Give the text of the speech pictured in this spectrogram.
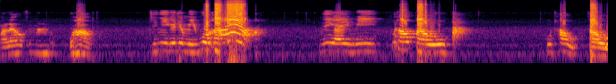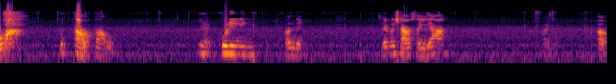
มาแล้วขึ้นมาแล้วว้าว ที่นี่ก็จะมีพวกอ้านี่ไงมีผู้เท่าเต่าผู้เท่าเต่าผู้เต่าเต่าเนี่ยคูริลินตอนเด็ก แล้วก็ชาวสายยางไปเออ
